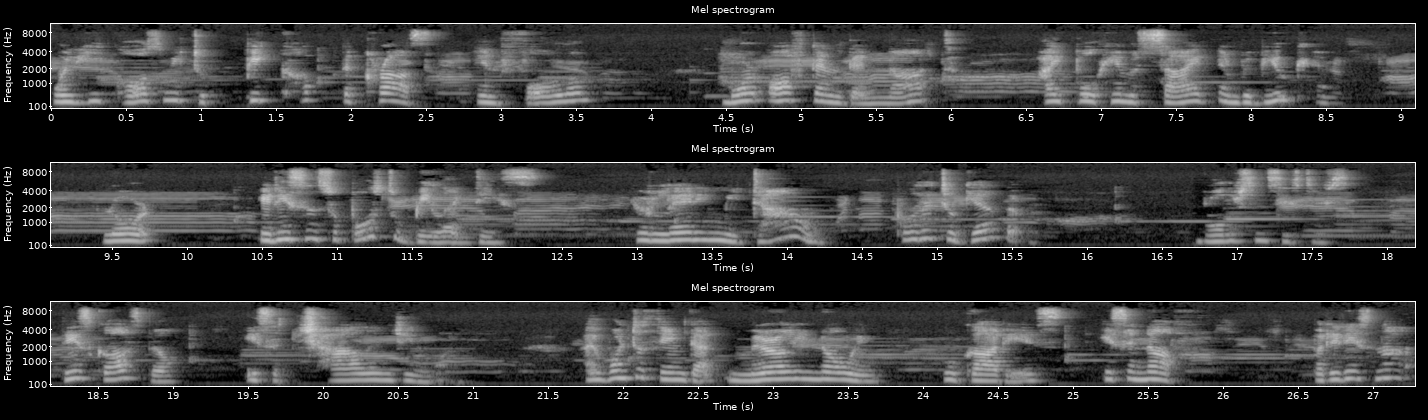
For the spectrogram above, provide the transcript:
when He calls me to pick up the cross and follow, more often than not, I pull Him aside and rebuke Him. Lord, it isn't supposed to be like this. You're letting me down. Put it together. Brothers and sisters, this gospel is a challenging one. I want to think that merely knowing who God is is enough, but it is not.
